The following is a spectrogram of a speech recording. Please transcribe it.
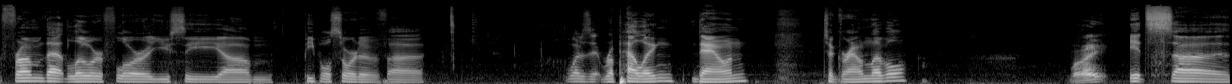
from that lower floor you see um, people sort of uh, what is it rappelling down to ground level right. it's uh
